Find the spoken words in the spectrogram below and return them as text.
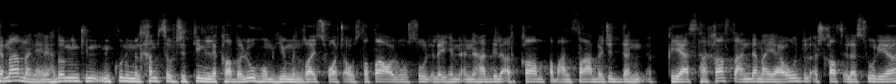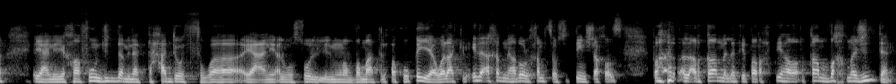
تماما يعني هذول يمكن يكونوا من ال 65 اللي قابلوهم هيومن رايتس واتش أو استطاعوا الوصول إليهم لأن هذه الأرقام طبعا صعبة جدا قياسها خاصة عندما يعود الأشخاص إلى سوريا يعني يخافون جدا من التحدث ويعني الوصول للمنظمات الحقوقية. ولكن إذا أخذنا هذول 65 شخص فالأرقام التي طرحتيها أرقام ضخمة جدا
